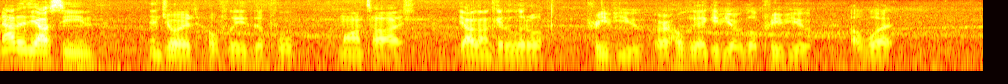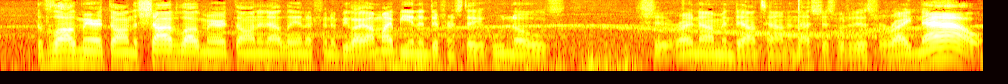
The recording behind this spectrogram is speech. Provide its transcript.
Now that y'all seen, enjoyed, hopefully the pool montage, y'all gonna get a little preview, or hopefully I give you a little preview of what the vlog marathon, the Shi vlog marathon in Atlanta finna be like. I might be in a different state, who knows? Shit, right now I'm in downtown, and that's just what it is for right now.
